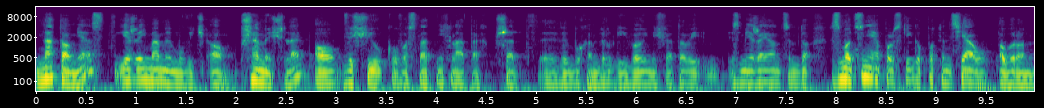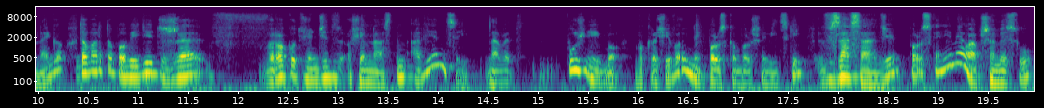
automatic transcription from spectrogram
Natomiast, jeżeli mamy mówić o przemyśle, o wysiłku w ostatnich latach przed e, wybuchem II wojny światowej zmierzającym do wzmocnienia polskiego potencjału obronnego, to warto powiedzieć, że w roku 1918, a więcej, nawet później, bo w okresie wojny polsko-bolszewickiej, w zasadzie Polska nie miała przemysłu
